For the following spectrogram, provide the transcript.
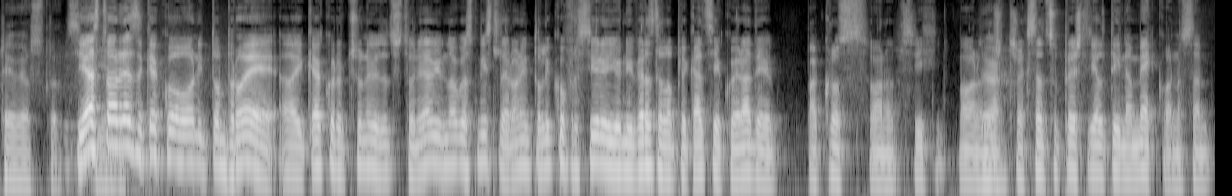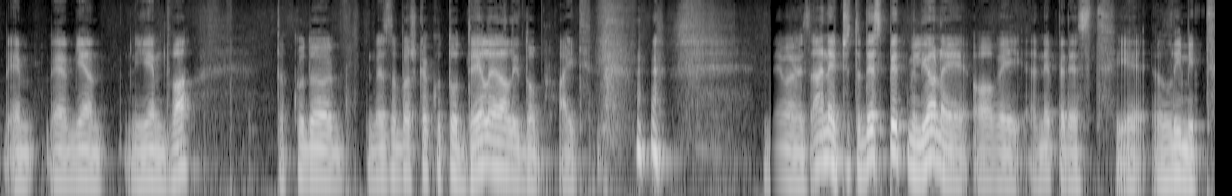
TV 100? Mislim, ja stvarno ne znam kako oni to broje a, i kako računaju, zato što nema mi mnogo smisla, jer oni toliko forsiraju universal aplikacije koje rade pa kroz ono svih ono da. čak sad su prešli jel te i na Mac ono sam M, M1 i M2 Tako da, ne znam baš kako to dele, ali dobro, ajde. Nema veze. A ne, 45 miliona je, ovaj, ne 50, je limit.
